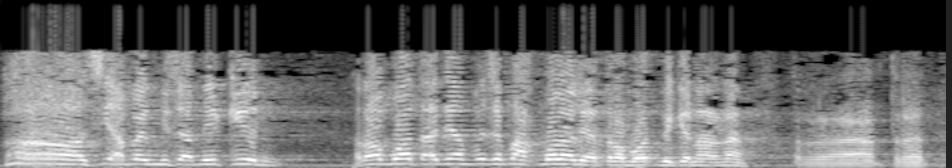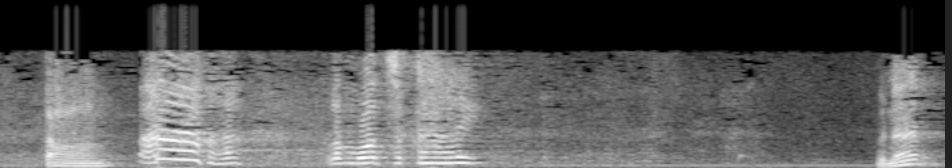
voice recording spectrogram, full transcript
Ah, siapa yang bisa bikin? Robot aja sepak bola. Lihat robot bikin teret teret teng. Ah lemot sekali benar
